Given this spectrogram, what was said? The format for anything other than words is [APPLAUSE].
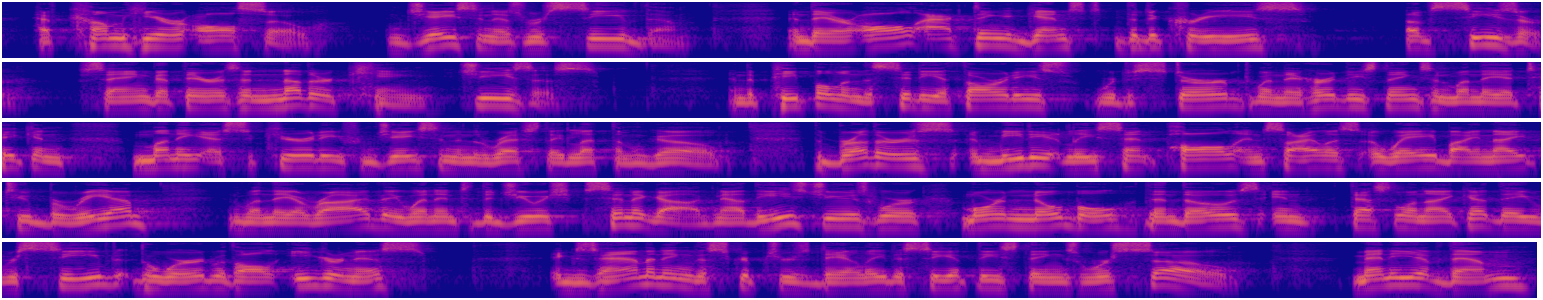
have come here also. And Jason has received them. And they are all acting against the decrees of Caesar, saying that there is another king, Jesus. And the people and the city authorities were disturbed when they heard these things, and when they had taken money as security from Jason and the rest, they let them go. The brothers immediately sent Paul and Silas away by night to Berea, and when they arrived, they went into the Jewish synagogue. Now, these Jews were more noble than those in Thessalonica. They received the word with all eagerness, examining the scriptures daily to see if these things were so. Many of them,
